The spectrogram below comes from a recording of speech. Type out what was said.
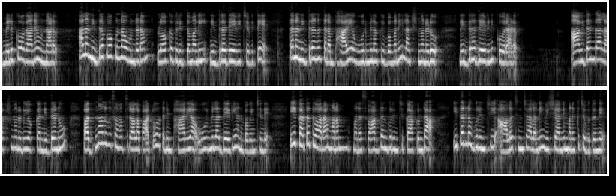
మెలకువగానే ఉన్నాడు. అలా నిద్రపోకుండా ఉండడం లోక విరుద్ధమని నిద్రదేవి చెబితే తన నిద్రను తన భార్య ఊర్మిళకు ఇవ్వమని లక్ష్మణుడు నిద్రదేవిని కోరాడు. ఆ విధంగా లక్ష్మణుడు యొక్క నిద్రను పద్నాలుగు సంవత్సరాల పాటు అతని భార్య ఊర్మిళాదేవి అనుభవించింది. ఈ కథ ద్వారా మనం మన స్వార్థం గురించి కాకుండా ఇతరుల గురించి ఆలోచించాలని విషయాన్ని మనకు చెబుతుంది.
